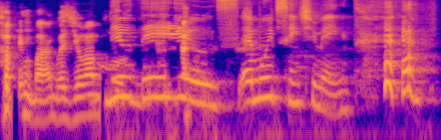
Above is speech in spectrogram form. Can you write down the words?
sobre mágoas de um amor. Meu Deus, é muito sentimento.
